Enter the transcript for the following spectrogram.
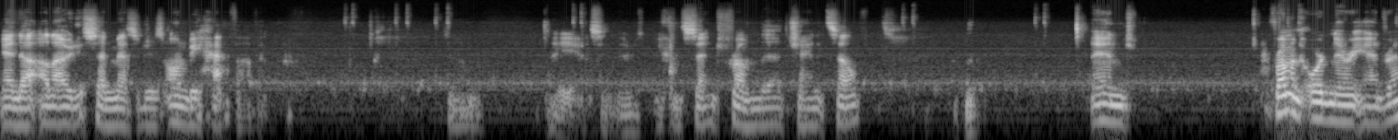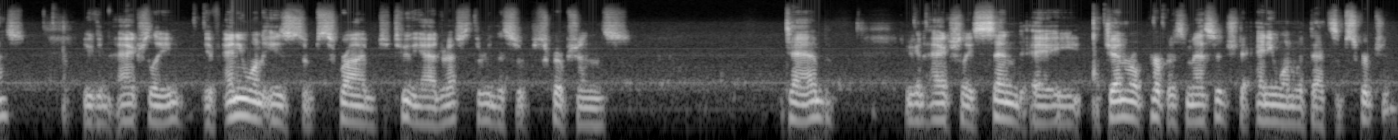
and uh, allow you to send messages on behalf of it. Um, uh, yeah, so there's, you can send from the Chan itself. And from an ordinary address, you can actually, if anyone is subscribed to the address through the subscriptions tab, you can actually send a general purpose message to anyone with that subscription.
